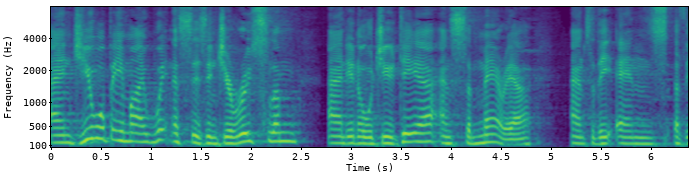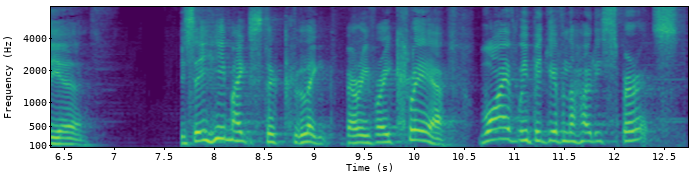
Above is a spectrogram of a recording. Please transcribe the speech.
and you will be my witnesses in Jerusalem and in all Judea and Samaria and to the ends of the earth. You see, he makes the link very, very clear. Why have we been given the Holy Spirit?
